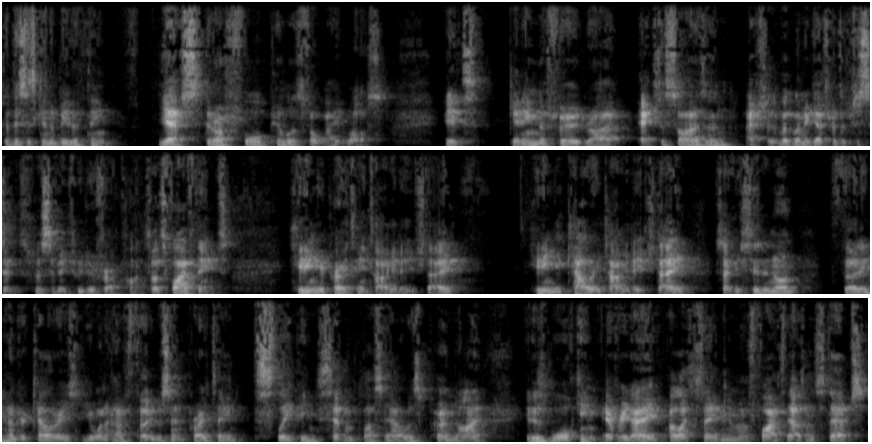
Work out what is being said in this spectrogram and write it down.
So this is going to be the thing. Yes, there are four pillars for weight loss. It's getting the food right, exercising. Actually, let, let me go through the specifics we do for our clients. So it's five things hitting your protein target each day, hitting your calorie target each day. So if you're sitting on 1300 calories, you want to have 30% protein, sleeping seven plus hours per night. It is walking every day. I like to say a minimum of 5,000 steps.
